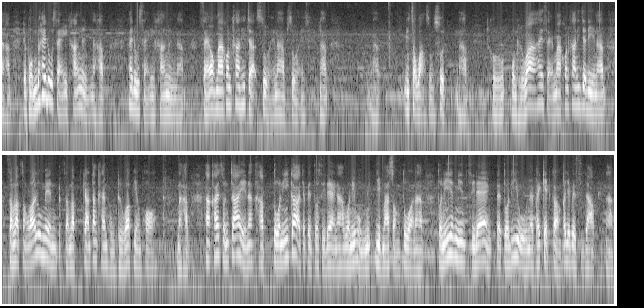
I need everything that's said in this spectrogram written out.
นะครับ เดี๋ยวผมให้ดูแสงอีกครั้งหนึ่งนะครับ ให้ดูแสงอีกครั้งหนึ่งนะครับ แสงออกมาค่อนข้างที่จะสวยนะครับ สวยนะครับนะครับนี่สว่างสูงสุดนะครับ ผมถือว่าให้แสงมาค่อนข้างที่จะดีนะครับสำหรับ 200 ลูเมนสำหรับการตั้งแคมป์ผมถือว่าเพียงพอนะครับหากใครสนใจนะครับ ตัวนี้ก็อาจจะเป็นตัวสีแดงนะครับ วันนี้ผมหยิบมา 2 ตัวนะครับ ตัวนี้จะมีสีแดง แต่ตัวที่อยู่ในแพ็กเกจกล่องก็จะเป็นสีดำนะครับ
